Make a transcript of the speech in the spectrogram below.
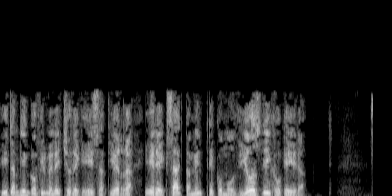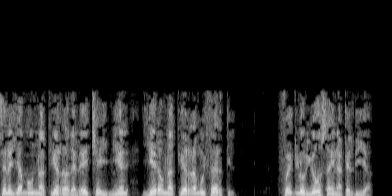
Y también confirma el hecho de que esa tierra era exactamente como Dios dijo que era se le llama una tierra de leche y miel y era una tierra muy fértil. Fue gloriosa en aquel día.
